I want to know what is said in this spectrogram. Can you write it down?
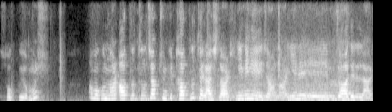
sokuyormuş. Ama bunlar atlatılacak çünkü tatlı telaşlar, yeni heyecanlar, yeni e, mücadeleler.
